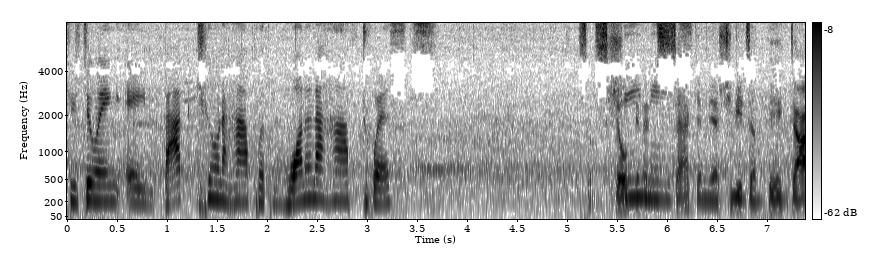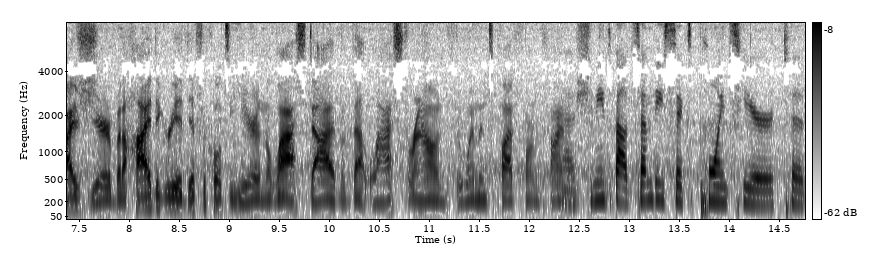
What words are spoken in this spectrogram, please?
She's doing a back two and a half with one and a half twists. So Skilken in second. Yeah, she needs a big dive here, but a high degree of difficulty here in the last dive of that last round of the women's platform final. Uh, she needs about 76 points here to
